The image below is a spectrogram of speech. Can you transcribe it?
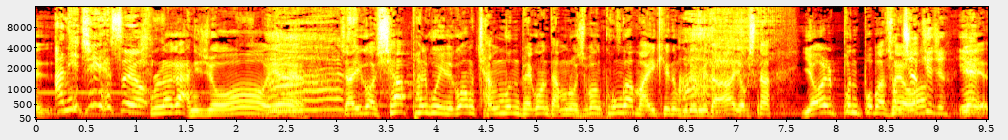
줄라가 아니지 했어요. 줄라가 아니죠. 예. 자, 이거 샵8910 장문 100원 단문 50원 콩과 마이케이는 무료입니다. 역시나 10분 뽑아서요. 퀴즈. 예.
